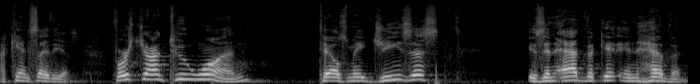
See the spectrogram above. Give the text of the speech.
I can say this. 1 John 2 1 tells me Jesus is an advocate in heaven.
